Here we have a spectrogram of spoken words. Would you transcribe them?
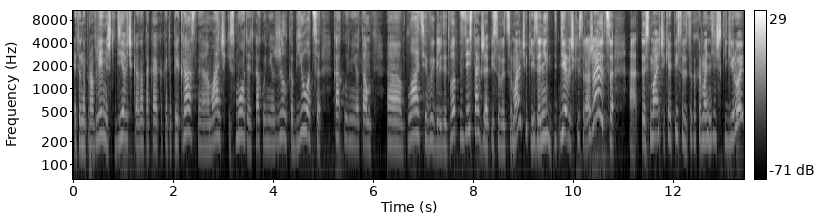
это направление, что девочка, она такая какая-то прекрасная, а мальчики смотрят, как у нее жилка бьется, как у нее там э, платье выглядит. Вот здесь также описываются мальчики, и за них девочки сражаются, а, то есть мальчики описываются как романтический герой,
